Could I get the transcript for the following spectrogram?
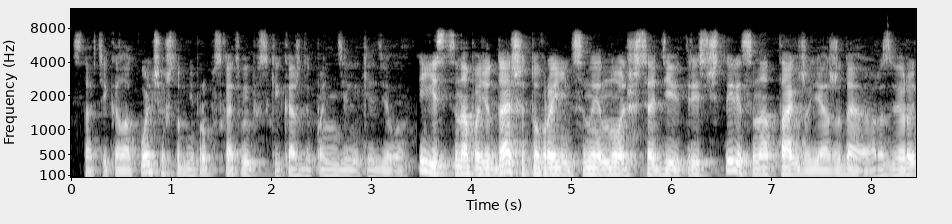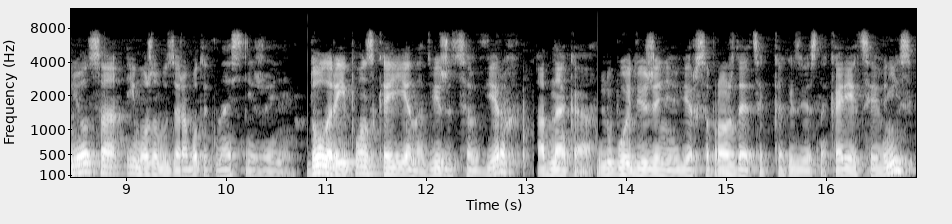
Ставьте колокольчик, чтобы не пропускать выпуски. Каждый понедельник я делаю. И если цена пойдет дальше, то в районе цены 0.6934 цена также, я ожидаю, развернется и можно будет заработать на снижении. Доллар и японская иена движется вверх. Однако любое движение вверх сопровождается, как известно, коррекцией вниз.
